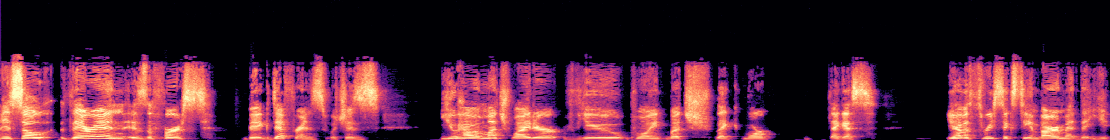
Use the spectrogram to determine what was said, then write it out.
and so therein is the first big difference which is you have a much wider viewpoint much like more i guess you have a 360 environment that you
